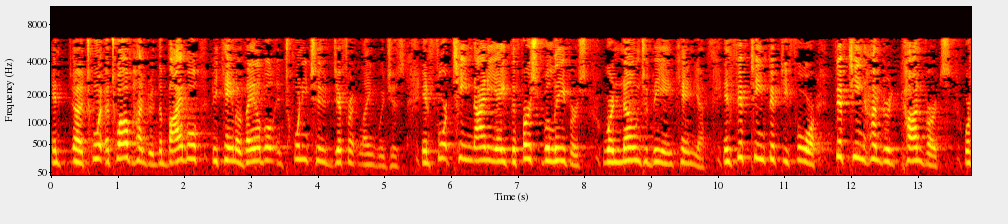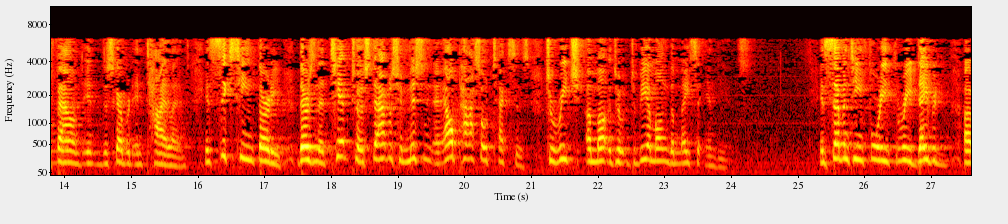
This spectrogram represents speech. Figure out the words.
In uh, 1200, uh, the Bible became available in 22 different languages. In 1498, the first believers were known to be in Kenya. In 1554, 1500 converts were found in, discovered in Thailand. In 1630, there's an attempt to establish a mission in El Paso, Texas, to reach among, to, to be among the Mesa Indians. In 1743, David uh,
